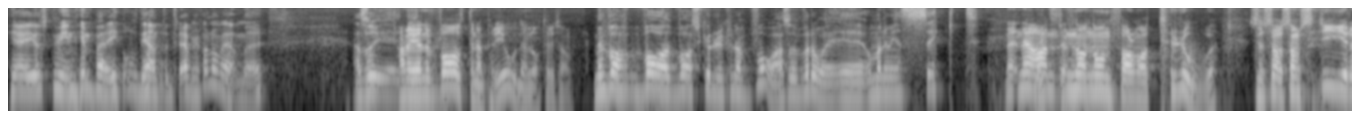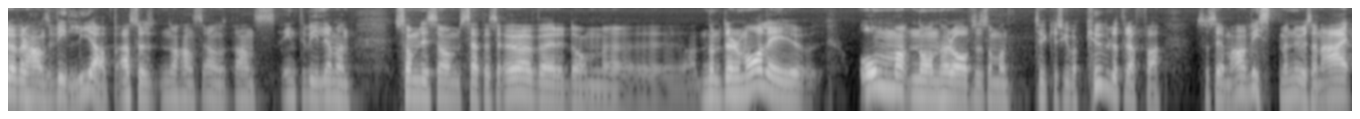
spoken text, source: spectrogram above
jag är just nu inne i en period där jag inte träffar några vänner. alltså, Han har ju ändå valt den här perioden låter det som. Men vad, vad, vad skulle det kunna vara? Alltså vadå, eh, om man är med i en sekt? Nej, nej, han, någon. någon form av tro så, som, som styr över hans vilja. Alltså hans, hans, inte vilja, men som liksom sätter sig över de... Uh, det normala är ju, om man, någon hör av sig som man tycker skulle vara kul att träffa, så säger man ah, visst, men nu är det så nej,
